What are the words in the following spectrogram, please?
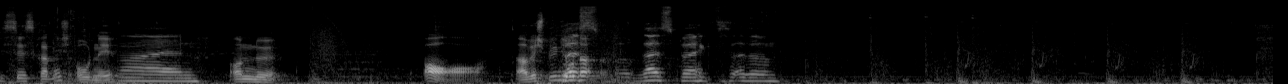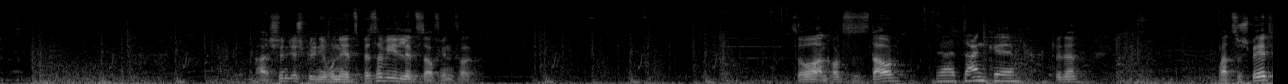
ich sehe es gerade nicht. Oh nee. Nein. Oh nö. Oh. Aber wir spielen die Runde. Res Respekt. Also. Ah, ich finde, wir spielen die Runde jetzt besser wie die letzte auf jeden Fall. So, Antrox ist down. Ja, danke. Bitte. War zu spät.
